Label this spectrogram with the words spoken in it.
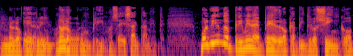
No los eran- cumplimos, No los seguro. cumplimos, exactamente. Volviendo a Primera de Pedro, capítulo 5,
